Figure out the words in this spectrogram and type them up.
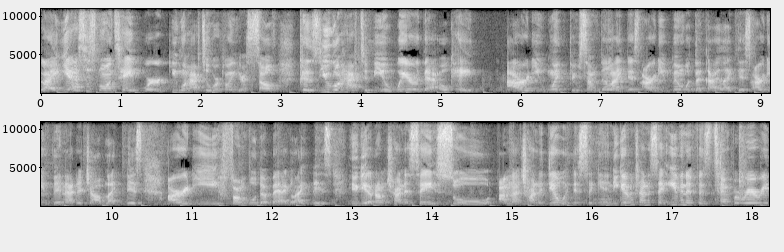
like yes it's gonna take work you're gonna have to work on yourself because you're gonna have to be aware that okay I already went through something like this. I already been with a guy like this. I already been at a job like this. I already fumbled a bag like this. You get what I'm trying to say? So I'm not trying to deal with this again. You get what I'm trying to say? Even if it's temporary,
